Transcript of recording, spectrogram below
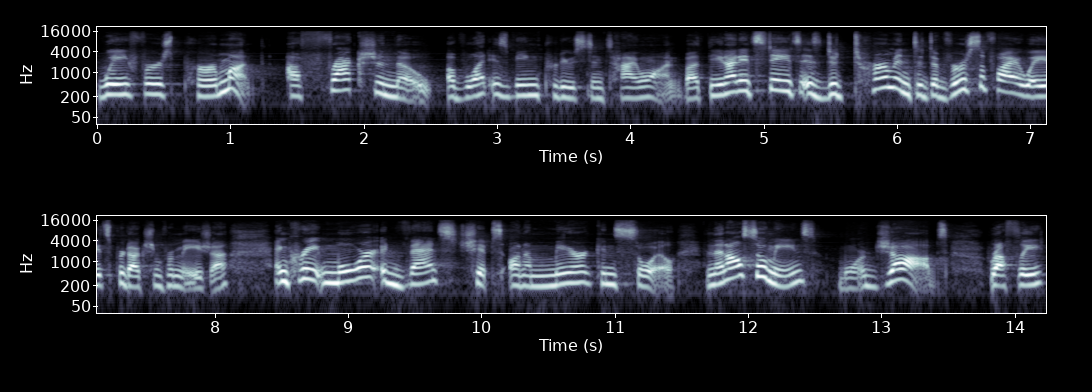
wafers per month a fraction, though, of what is being produced in Taiwan. But the United States is determined to diversify away its production from Asia and create more advanced chips on American soil. And that also means more jobs. Roughly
